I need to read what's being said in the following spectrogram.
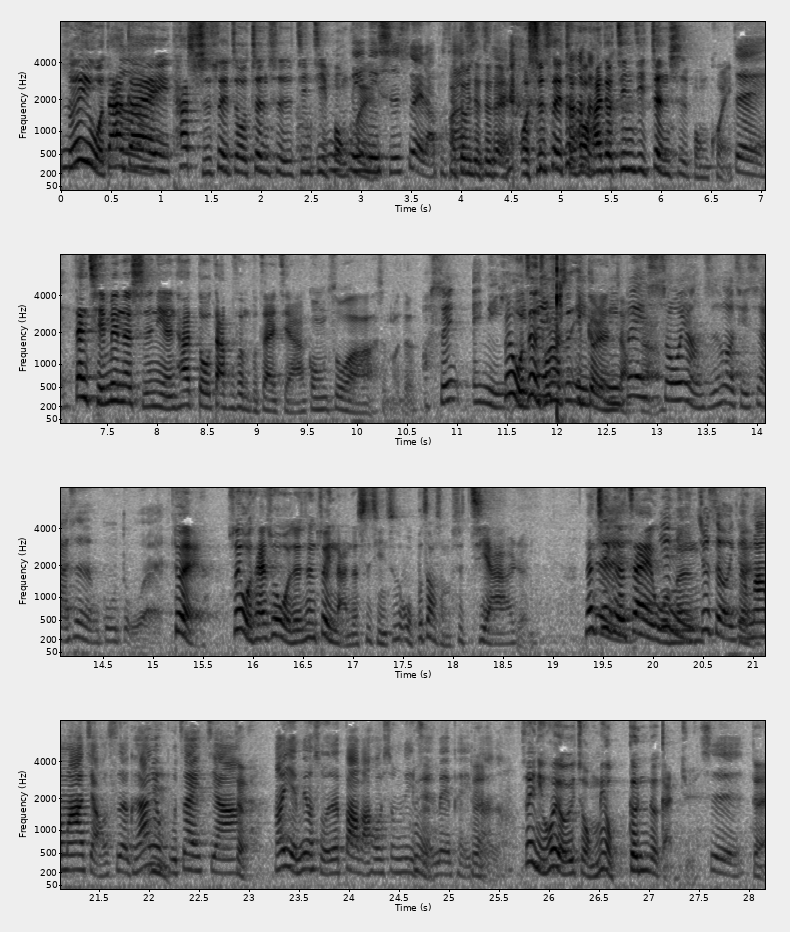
所以我大概他十岁之后正式经济崩溃。你你十岁了，不是？对对对对，我十岁之后他就经济正式崩溃。对，但前面那十年他都大部分不在家工作啊什么的。所以哎你，所以我真的从小是一个人长大。你被收养之后，其实还是很孤独哎。对，所以我才说我人生最难的事情就是我不知道什么是家人。那这个在我们你就只有一个妈妈角色，可是他又不在家，对，然后也没有所谓的爸爸或兄弟姐妹陪伴啊，所以你会有一种没有根的感觉。是，对。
